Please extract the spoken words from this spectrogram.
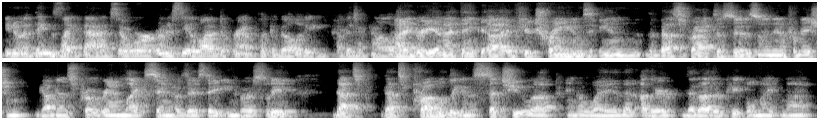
you know, and things like that. So we're going to see a lot of different applicability of the technology. I agree. And I think uh, if you're trained in the best practices in an information governance program like San Jose State University, that's that's probably going to set you up in a way that other that other people might not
